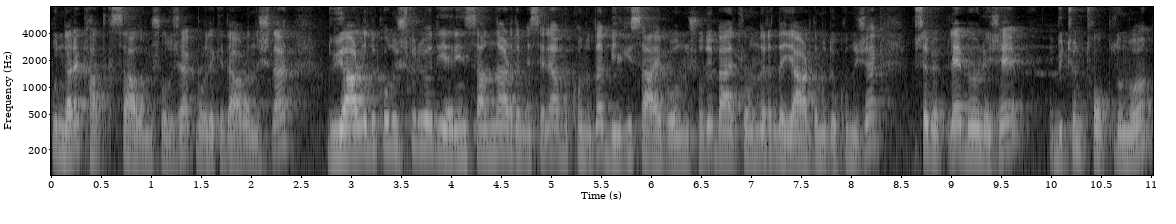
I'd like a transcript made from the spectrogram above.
bunlara katkı sağlamış olacak buradaki davranışlar. Duyarlılık oluşturuyor. Diğer insanlar da mesela bu konuda bilgi sahibi olmuş oluyor. Belki onların da yardımı dokunacak. Bu sebeple böylece bütün toplumu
